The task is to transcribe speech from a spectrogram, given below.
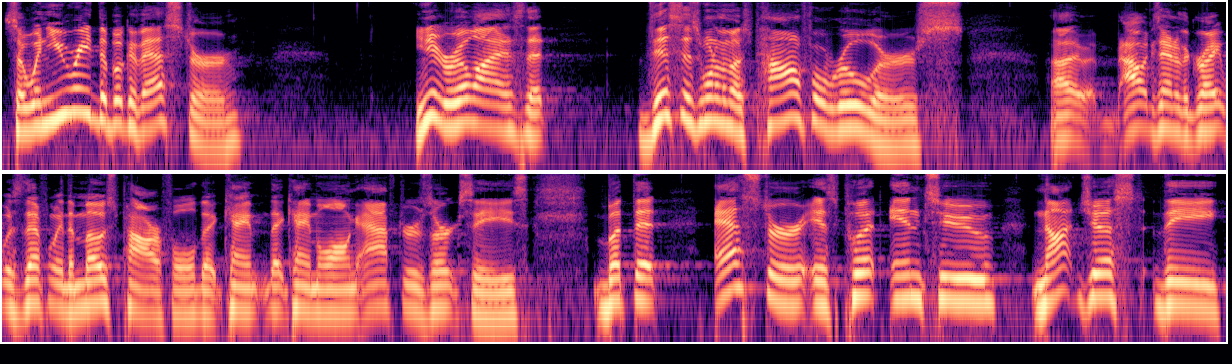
So when you read the book of Esther, you need to realize that this is one of the most powerful rulers. Uh, Alexander the Great was definitely the most powerful that came, that came along after Xerxes, but that Esther is put into not just the,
